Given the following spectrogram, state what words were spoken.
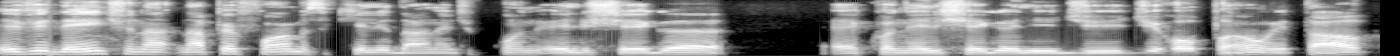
evidente na, na performance que ele dá, né? Tipo, quando ele chega, é, quando ele chega ali de, de roupão e tal,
